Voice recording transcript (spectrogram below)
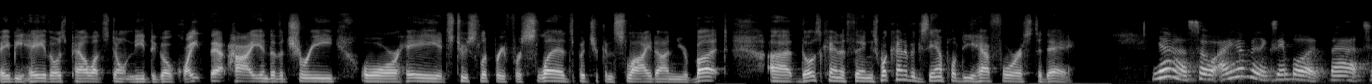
maybe hey, those pallets don't need to go quite that high into the tree, or hey, it's too slippery for sleds, but you can slide on your butt. Uh, those kind of things. What kind of example do you have for us today? Yeah, so I have an example that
